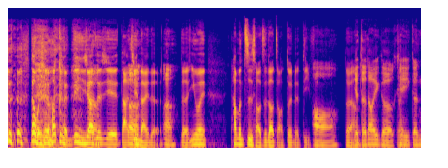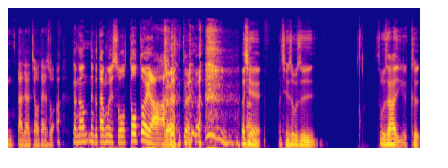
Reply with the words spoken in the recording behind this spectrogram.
但我觉得要肯定一下这些打进来的 嗯的，因为他们至少知道找对的地方。哦，对啊。也，得到一个可以跟大家交代说啊，刚刚那个单位说都对啦，对，而且而且是不是是不是他也可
